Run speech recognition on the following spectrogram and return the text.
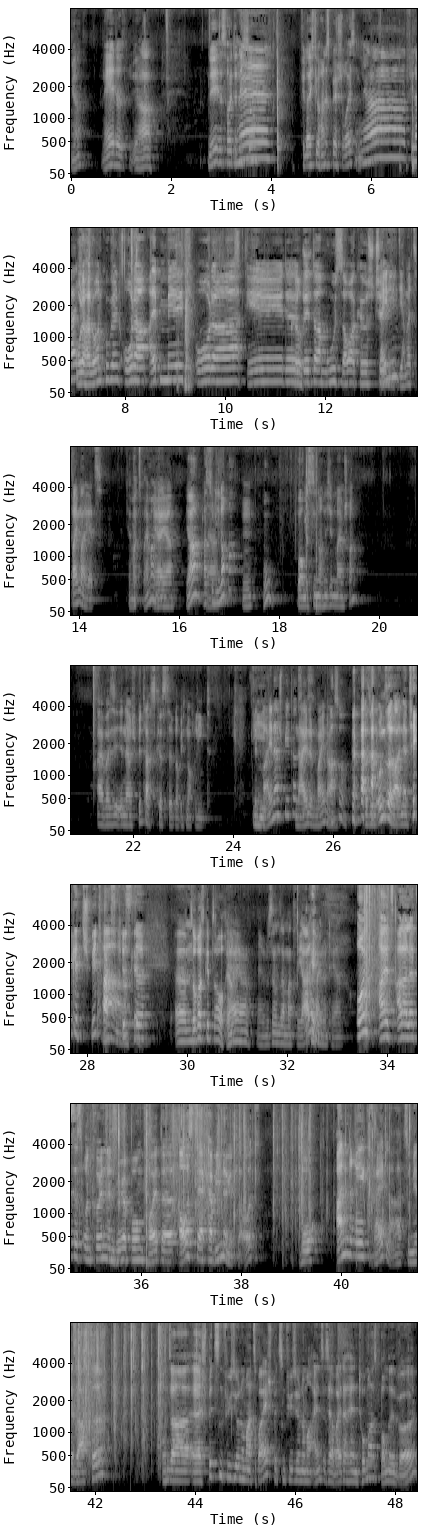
Ja? Nee, das. Ja. Nee, ist heute nicht so. Nee, Vielleicht Johannisbeerstreusel? ja, vielleicht. Oder Hallorenkugeln oder Alpenmilch oder Edelbitter-Mousse, Sauerkirsch, Ey, Chili. die, die haben wir zweimal jetzt. Die haben wir zweimal. Ja, ja. Ja? Hast Ja. du die nochmal? Hm. Uh, warum ist die noch nicht in meinem Schrank? Äh, weil sie in der Spieltagskiste, glaube ich, noch liegt. Die, in meiner Spieltag? Nein, in meiner. Ach so. Also in unserer, in der Ticket-Spieltagskiste. ähm, Sowas gibt's auch, ja, ja. ja, wir müssen unser Material Okay. hin und her. Und als allerletztes und krönenden Höhepunkt heute aus der Kabine geklaut, wo André Kreidler zu mir sagte, unser äh, Spitzenphysio Nummer 2, Spitzenphysio Nummer 1 ist ja weiterhin Thomas Bommel-Wörl.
